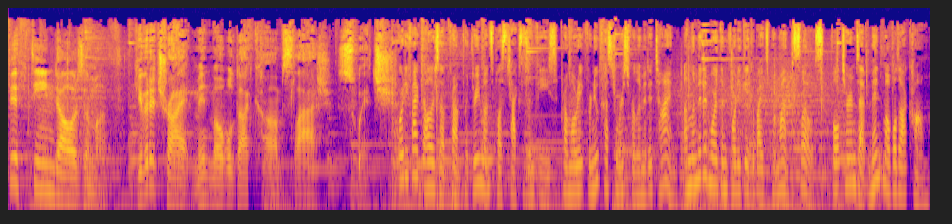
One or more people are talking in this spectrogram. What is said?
$15 a month. Give it a try at mintmobile.com slash switch. $45 upfront for three months plus taxes and fees. Promo rate for new customers for limited time. Unlimited more than 40 gigabytes per month. Slows. Full terms at mintmobile.com.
